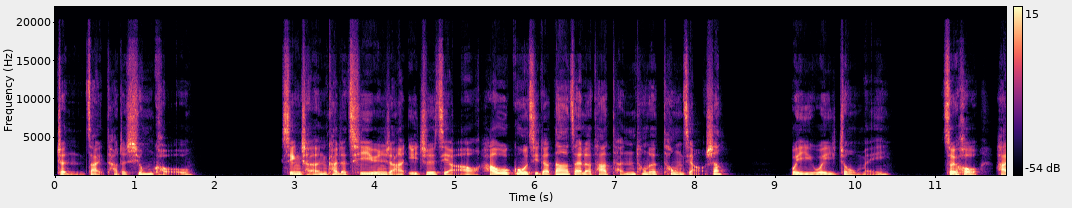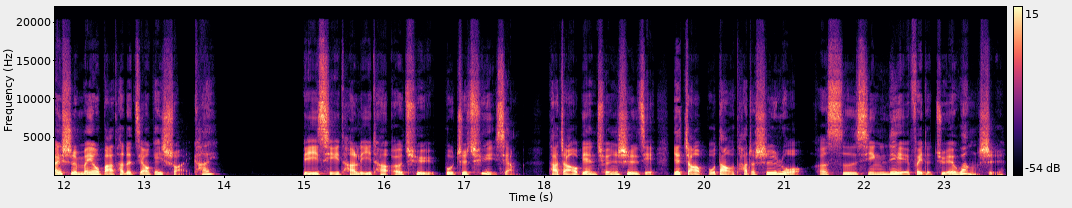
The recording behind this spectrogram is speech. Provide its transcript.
枕在他的胸口。星辰看着戚云染一只脚毫无顾忌地搭在了他疼痛的痛脚上，微微皱眉，最后还是没有把他的脚给甩开。比起他离他而去不知去向，他找遍全世界也找不到他的失落和撕心裂肺的绝望时，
